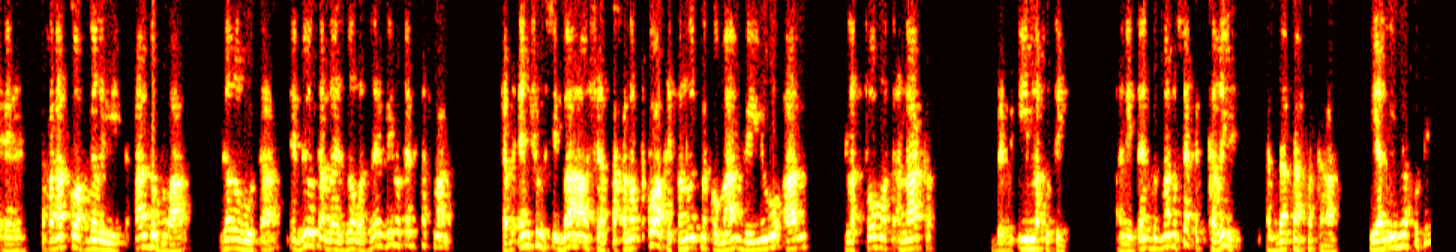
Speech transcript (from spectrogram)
אה, תחנת כוח גרעינית על דוברה, גררו אותה, הביאו אותה לאזור הזה והיא נותנת חשמל. עכשיו אין שום סיבה שהתחנות כוח יפנו את מקומם ויהיו על פלטפורמות ענק באי מלאכותי. אני אתן דוגמה נוספת, כריש, אסדת ההפקה, היא על אי מלאכותי.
